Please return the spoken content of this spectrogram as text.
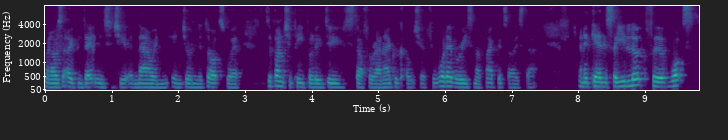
when I was at Open Data Institute, and now in in joining the dots, where there's a bunch of people who do stuff around agriculture. For whatever reason, I've magnetized that. And again, so you look for what's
